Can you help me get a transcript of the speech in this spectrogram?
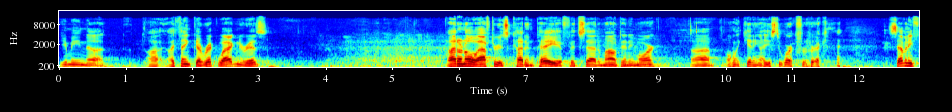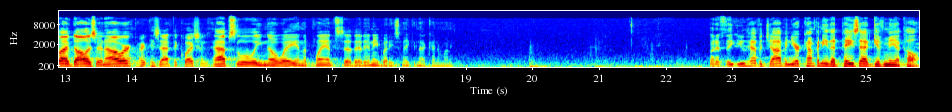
You mean, uh, I think uh, Rick Wagoner is. I don't know after his cut and pay if it's that amount anymore. Uh, only kidding, I used to work for Rick. $75 an hour, is that the question? Absolutely no way in the plants uh, that anybody's making that kind of money. But if the- you have a job in your company that pays that, give me a call.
